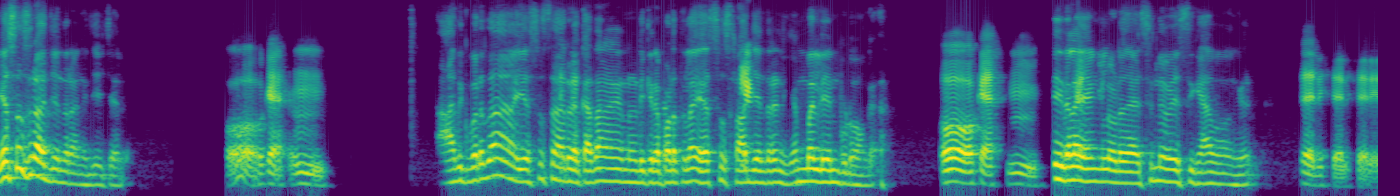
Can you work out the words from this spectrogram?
எஸ் எஸ் ராஜேந்திரன் அங்க ஜெயிச்சாரு. ஓ ஓகே ம். அதுக்கு பிறகுதான் எஸ்எஸ்ஆர் கதாநாயகன் நடிக்கிற படத்துல எஸ் எஸ் ராஜேந்திரன் எம்எல்ஏன்னு போடுவாங்க. ஓ ஓகே இதெல்லாம் எங்களோட சின்ன வயசு ஞாபகங்கள் சரி சரி சரி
